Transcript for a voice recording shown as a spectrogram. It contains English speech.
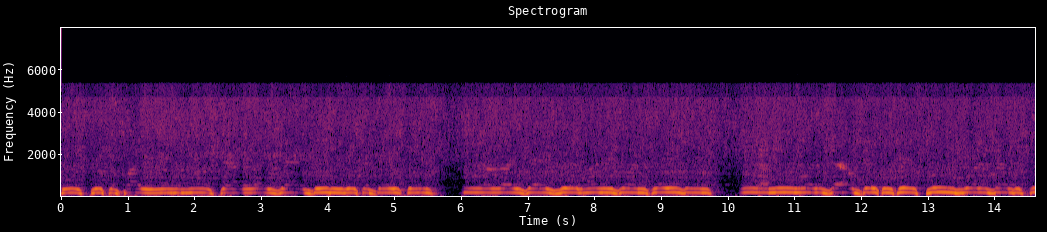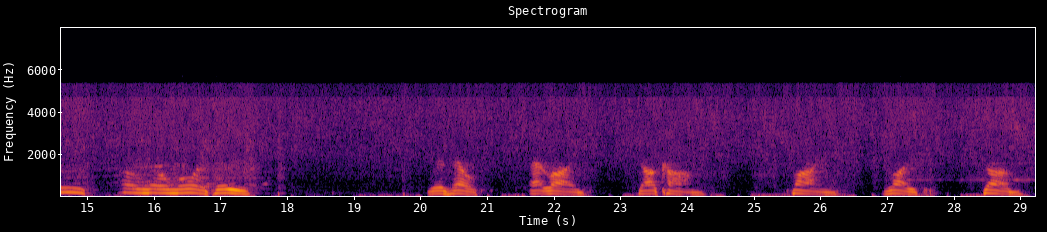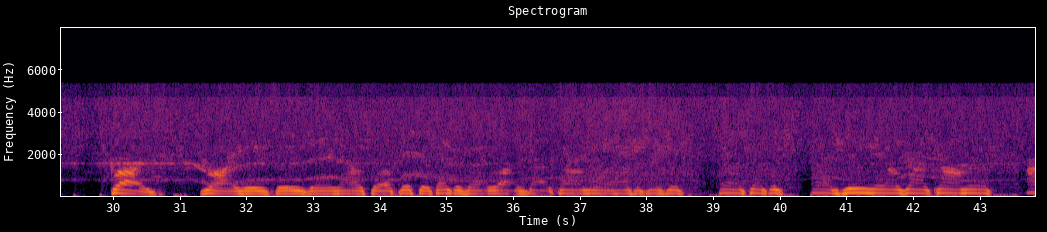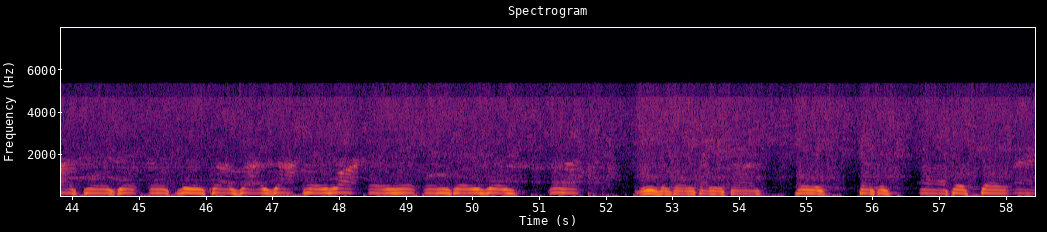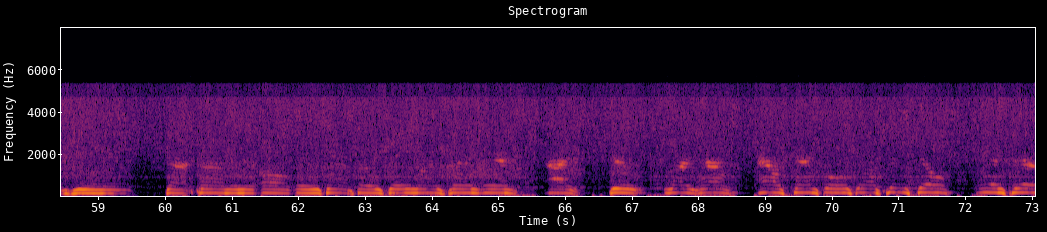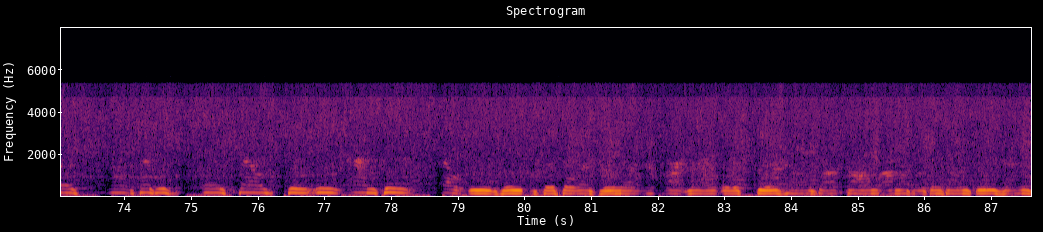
with the fire in the mix? I like that booty with the bacon. And I like that good honey bun craving. And I mean, what about bacon crisp sweet? What about the? Oh, no more, please. With health at live.com. Find, like, subscribe. Riley Cruising House Official Temples at live.com or House of Princess uh, Temples at gmail.com. If I forget it's because I got a lot of written pages. And I use them from time to time. Holy Temples Official at gmail dot com and they're all in caps. Okay, my friend, and I do right now House Temples official and Paris uh, Temples is spelled T E M P L E G official at gmail hotmail is dot com. I'm a fucking confusing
